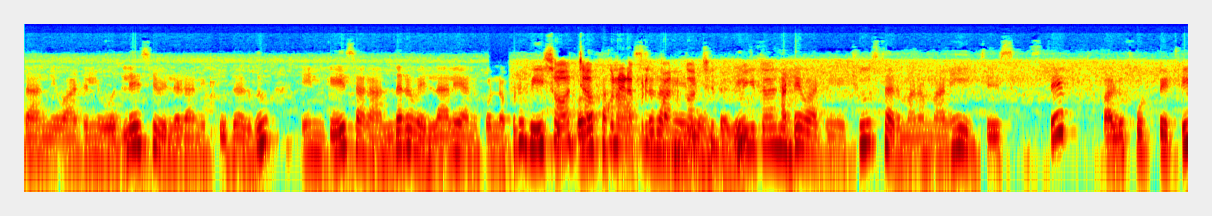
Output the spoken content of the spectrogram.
దాన్ని వాటిని వదిలేసి వెళ్ళడానికి కుదరదు. ఇన్ కేస్ అలా అందరూ వెళ్ళాలి అనుకున్నప్పుడు వీటికి కూడా హాస్టల్ అనేది ఉంటుంది. అంటే వాటిని చూస్తారు. మనం మనీ ఇచ్చేస్తే వాళ్ళు ఫుడ్ పెట్టి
